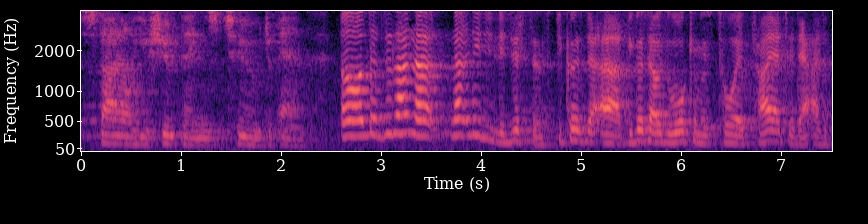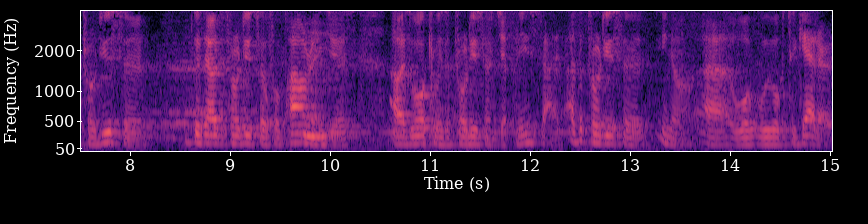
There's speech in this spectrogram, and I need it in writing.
style you shoot things to Japan? Oh, there's not, not, not really resistance because uh, because I was working with Toei prior to that as a producer. Because I was a producer for Power Rangers, I was working with a producer on Japanese side. As a producer, you know, uh, we, we worked together.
